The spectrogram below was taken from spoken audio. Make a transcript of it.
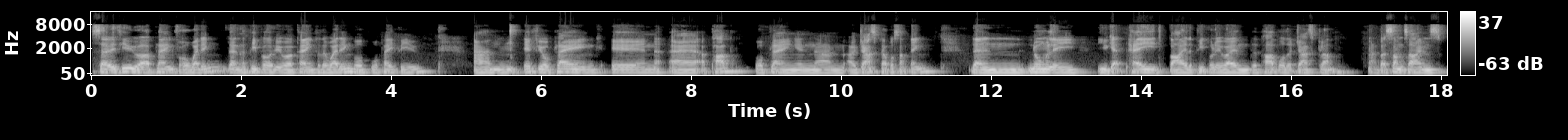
So if you are playing for a wedding, then the people who are paying for the wedding will, will pay for you. Um, if you're playing in a, a pub or playing in um, a jazz club or something, then normally you get paid by the people who own the pub or the jazz club. Uh, but sometimes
